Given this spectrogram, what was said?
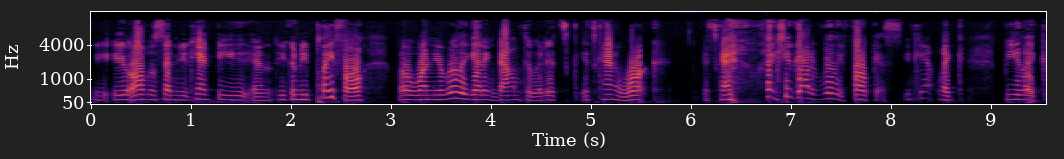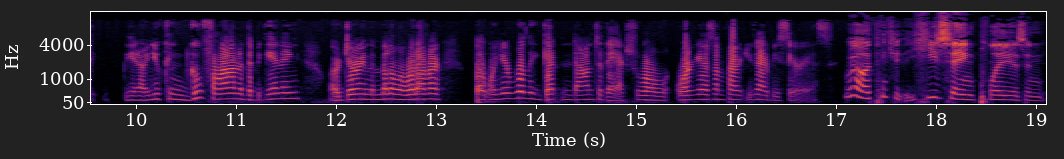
You, you all of a sudden you can't be and you can be playful, but when you're really getting down to it, it's it's kind of work. It's kind of like you got to really focus. You can't like be like you know you can goof around at the beginning or during the middle or whatever, but when you're really getting down to the actual orgasm part, you got to be serious. Well, I think he's saying play is in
